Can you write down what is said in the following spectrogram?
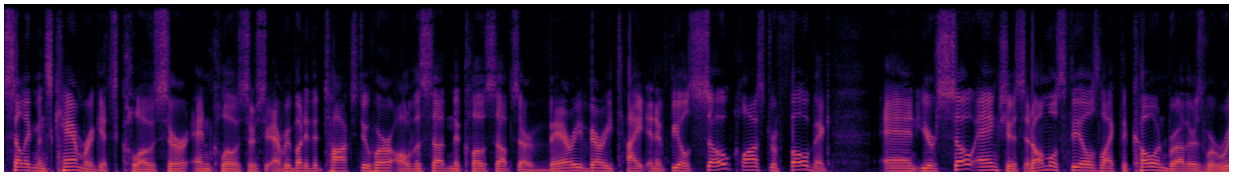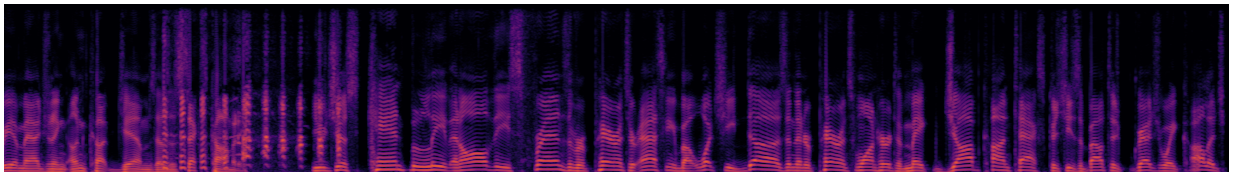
Seligman's camera gets closer and closer. So everybody that talks to her, all of a sudden the close ups are very, very tight and it feels so claustrophobic. And you're so anxious, it almost feels like the Coen brothers were reimagining Uncut Gems as a sex comedy. You just can't believe. And all these friends of her parents are asking about what she does. And then her parents want her to make job contacts because she's about to graduate college.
